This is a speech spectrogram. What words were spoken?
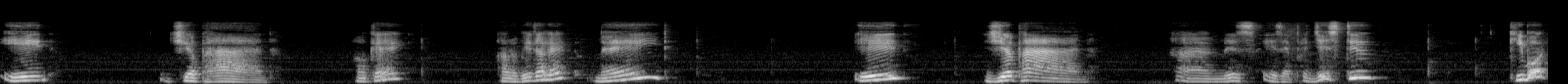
in Japan. Okay? I'll repeat again. Made in Japan. And this is a Fujitsu keyboard.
